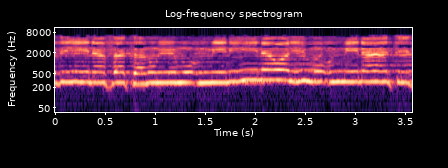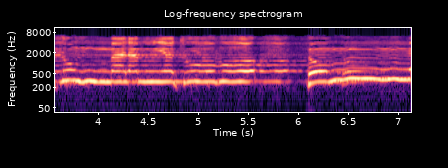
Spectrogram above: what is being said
الذين فتنوا المؤمنين والمؤمنات ثم لم يتوبوا ثم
